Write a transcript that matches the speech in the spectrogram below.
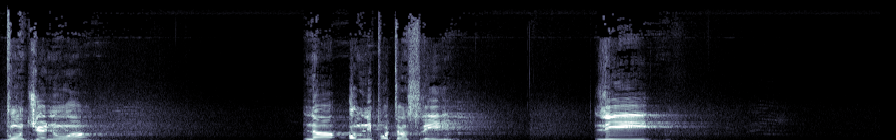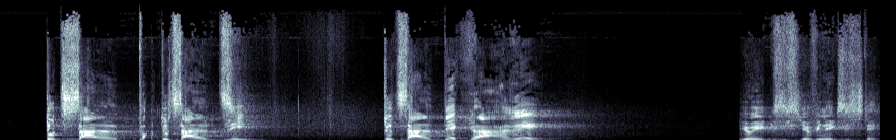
bon Dieu, nous, hein, dans l'omnipotence, li, tout ça, tout ça dit, tout ça déclaré, il existe, il vient exister.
